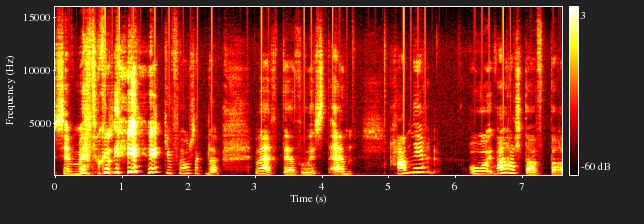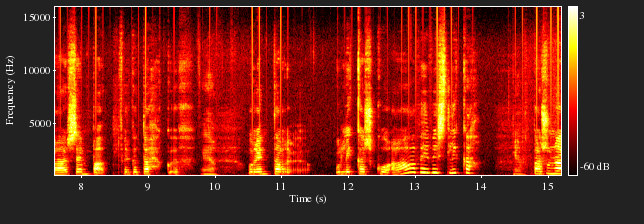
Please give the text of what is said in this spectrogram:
sem er þú kannski ekki frásagnar verðt eða þú veist, en hann er og var alltaf bara sem barn fyrir eitthvað dökkur já, og reyndar og líka sko afi vist líka Já. bara svona,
